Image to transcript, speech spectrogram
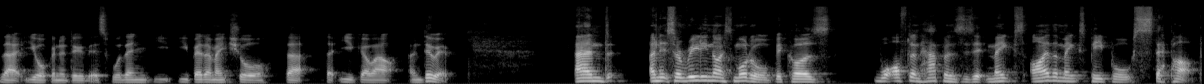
that you're going to do this, well then you, you better make sure that that you go out and do it. And and it's a really nice model because what often happens is it makes either makes people step up,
